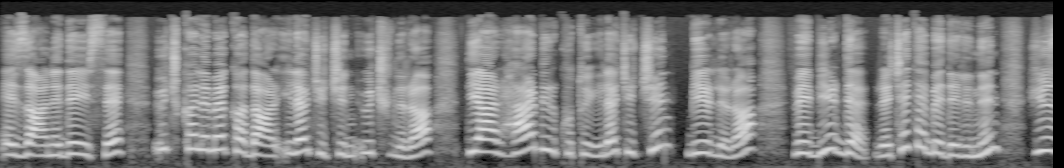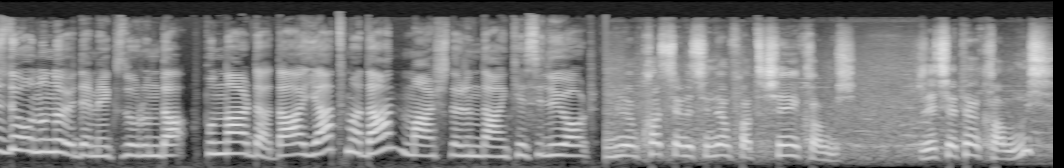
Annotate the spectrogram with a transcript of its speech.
Eczanede ise 3 kaleme kadar ilaç için 3 lira, diğer her bir kutu ilaç için 1 lira ve bir de reçete bedelinin %10'unu ödemek zorunda. Bunlar da daha yatmadan maaşlarından kesiliyor. Bilmiyorum kaç senesinden Fatih şeyin kalmış. Reçeten kalmış.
